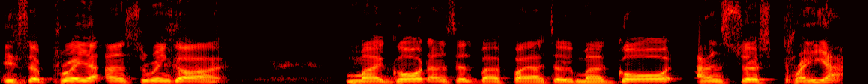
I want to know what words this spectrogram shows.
It's a prayer answering God. My God answers by fire. I tell you, my God answers prayer.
